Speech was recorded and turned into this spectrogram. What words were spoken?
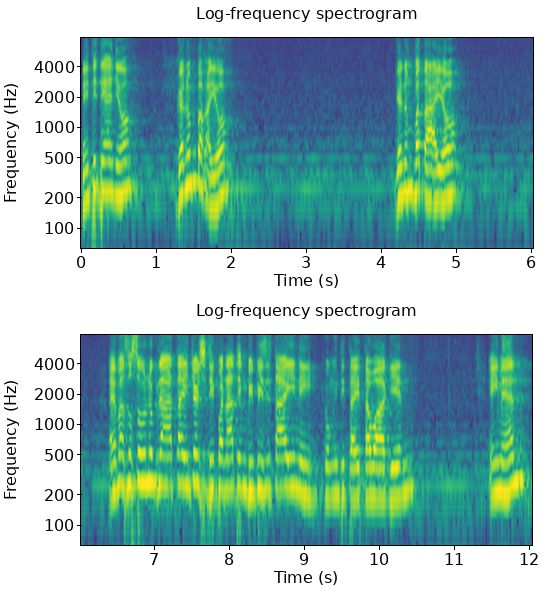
Naintindihan nyo? Ganun ba kayo? Ganun ba tayo? Ay masusunog na ata yung church, di pa natin bibisitahin eh, kung hindi tayo tawagin. Amen?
